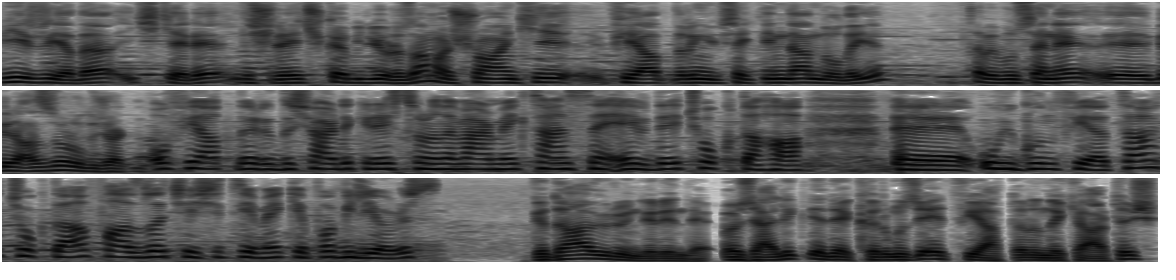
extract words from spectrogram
Bir ya da iki kere dışarıya çıkabiliyoruz ama şu anki fiyatların yüksekliğinden dolayı Tabii bu sene e, biraz zor olacak. O fiyatları dışarıdaki restorana vermektense evde çok daha e, uygun fiyata çok daha fazla çeşit yemek yapabiliyoruz. Gıda ürünlerinde özellikle de kırmızı et fiyatlarındaki artış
